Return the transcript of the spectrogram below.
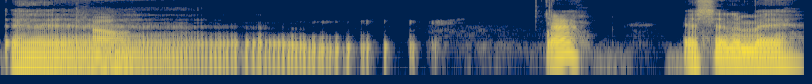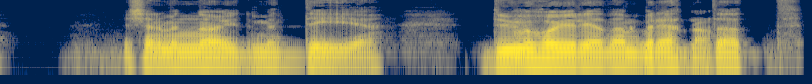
Eh, Ja. nej, jag, känner mig, jag känner mig nöjd med det. Du har ju redan bra. berättat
